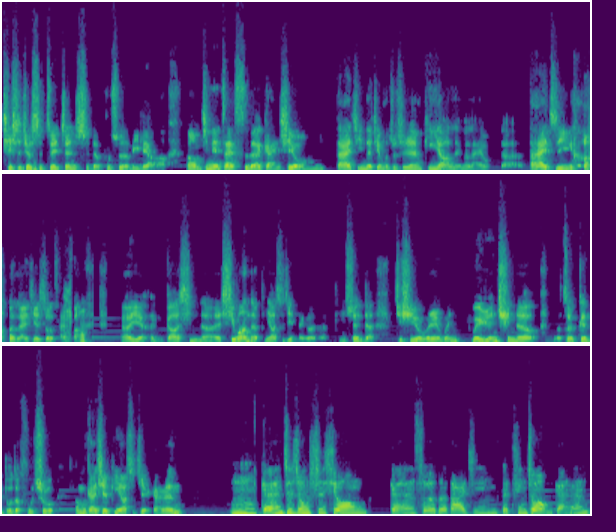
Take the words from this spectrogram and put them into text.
其实就是最真实的付出的力量啊。那我们今天再次的感谢我们大爱知音的节目主持人平遥能够来我们的大爱之音哈 来接受采访，呃，也很高兴呢。希望呢平遥师姐能够平顺的继续为人文为人群呢有做更多的付出。我们感谢平遥师姐，感恩。嗯，感恩志忠师兄，感恩所有的大爱知音的听众，感恩。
